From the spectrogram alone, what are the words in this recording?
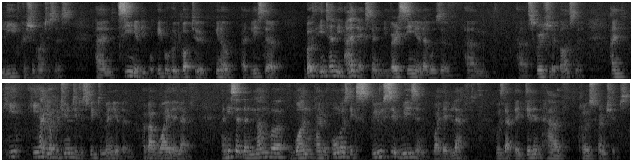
leave Krishna consciousness, and senior people, people who'd got to, you know, at least uh, both internally and externally, very senior levels of um, uh, spiritual advancement. And he, he had the opportunity to speak to many of them about why they left. And he said the number one kind of almost exclusive reason why they left was that they didn't have close friendships.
